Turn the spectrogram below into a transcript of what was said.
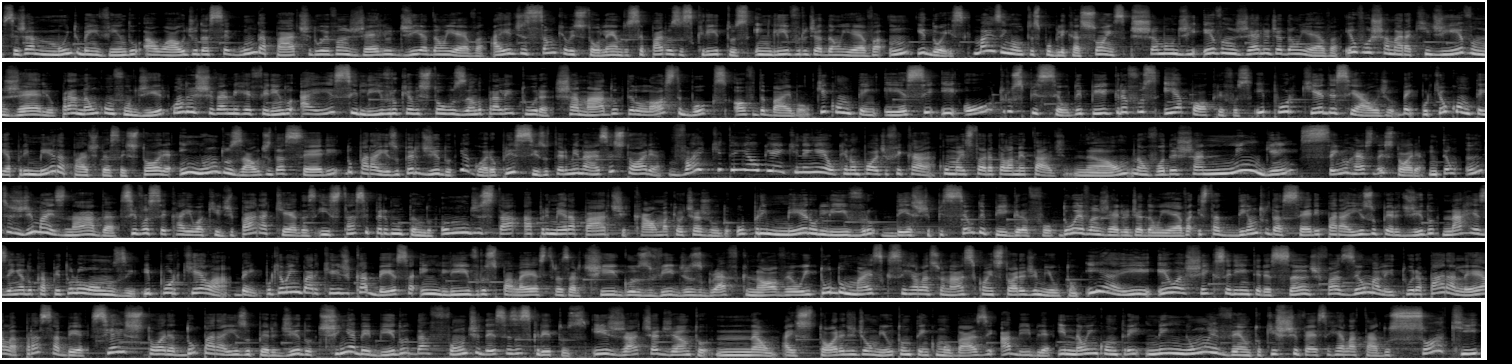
seja muito bem-vindo ao áudio da segunda parte do Evangelho de Adão e Eva. A edição que eu estou lendo separa os escritos em livro de Adão e Eva 1 e 2, mas em outras publicações chamam de Evangelho de Adão e Eva. Eu vou chamar aqui de Evangelho para não confundir quando eu estiver me referindo a esse livro que eu estou usando para leitura, chamado The Lost Books of the Bible, que contém esse e outros pseudepígrafos e apócrifos. E por que desse áudio? Bem, porque eu contei a primeira parte dessa história em um dos áudios da série do Paraíso Perdido. E agora eu preciso terminar essa história. Vai que tem alguém que nem eu que não pode ficar com uma história pela metade. Não, não vou deixar ninguém sem o resto da história. Então, antes de mais nada, se você caiu aqui de paraquedas e está se perguntando onde está a primeira parte, calma que eu te ajudo. O primeiro livro deste pseudepígrafo do Evangelho de Adão e Eva está dentro da série Paraíso Perdido na resenha resenha do capítulo 11. E por que lá? Bem, porque eu embarquei de cabeça em livros, palestras, artigos, vídeos, graphic novel e tudo mais que se relacionasse com a história de Milton. E aí eu achei que seria interessante fazer uma leitura paralela para saber se a história do paraíso perdido tinha bebido da fonte desses escritos. E já te adianto, não. A história de John Milton tem como base a Bíblia e não encontrei nenhum evento que estivesse relatado só aqui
